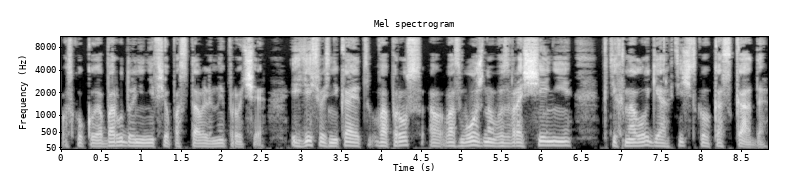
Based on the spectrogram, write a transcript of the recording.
поскольку оборудование не все поставлено и прочее, и здесь возникает вопрос о возможном возвращении к технологии арктического каскада.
